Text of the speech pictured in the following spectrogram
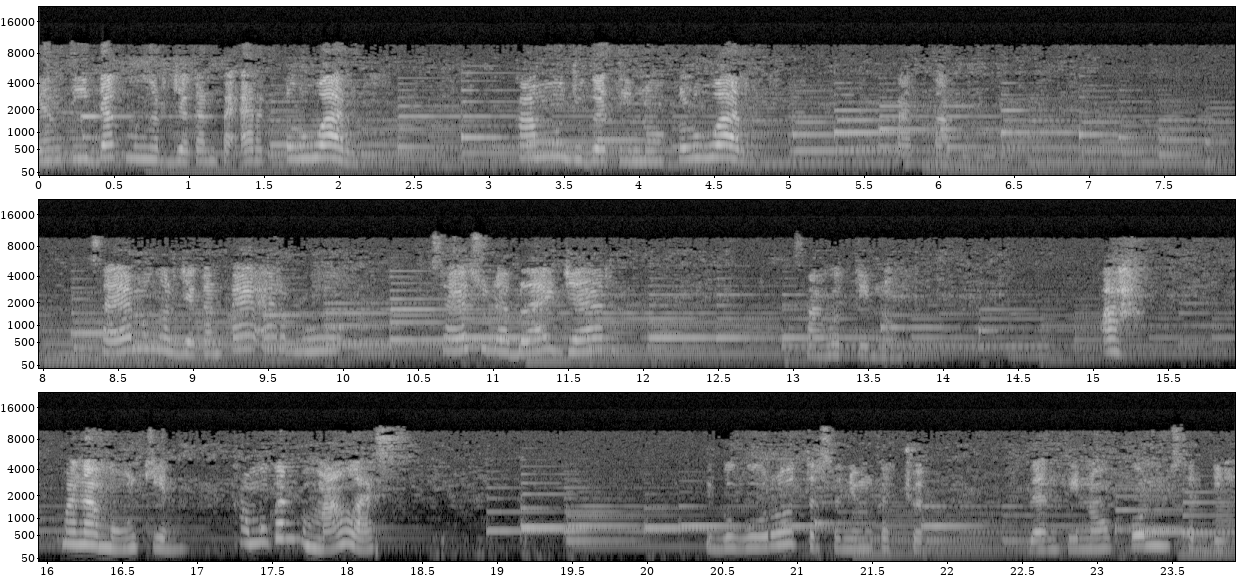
yang tidak mengerjakan PR keluar. Kamu juga Tino keluar, kata Bu Saya mengerjakan PR, Bu. Saya sudah belajar. Sahut Tino. Ah, mana mungkin. Kamu kan pemalas. Ibu guru tersenyum kecut, dan Tino pun sedih.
